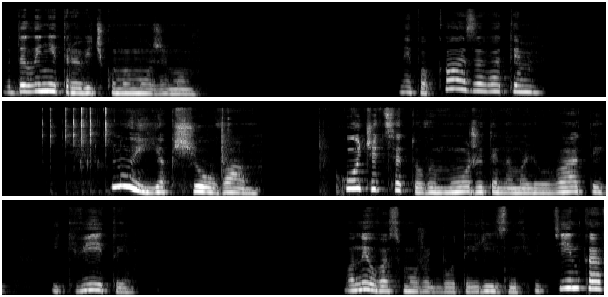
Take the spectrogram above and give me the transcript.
Вдалині травичку ми можемо не показувати. Ну і якщо вам хочеться, то ви можете намалювати і квіти. Вони у вас можуть бути різних відтінків.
